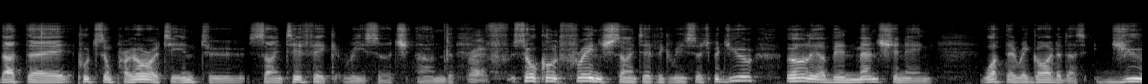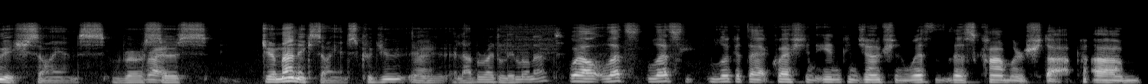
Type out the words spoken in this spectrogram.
that they put some priority into scientific research and Right. f- so-called fringe scientific research. But you earlier been mentioning what they regarded as Jewish science versus Germanic science. Could you uh, Right. elaborate a little on that? Well, let's let's look at that question in conjunction with this Kammlerstab. Um,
